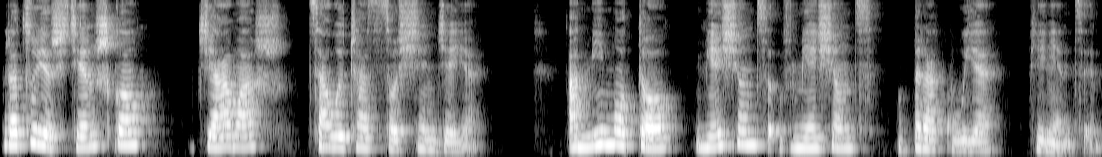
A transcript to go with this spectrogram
Pracujesz ciężko, działasz, cały czas coś się dzieje, a mimo to miesiąc w miesiąc brakuje pieniędzy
